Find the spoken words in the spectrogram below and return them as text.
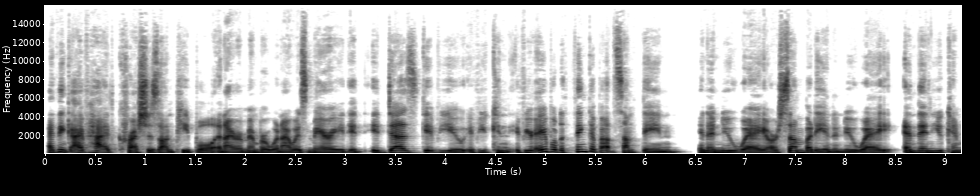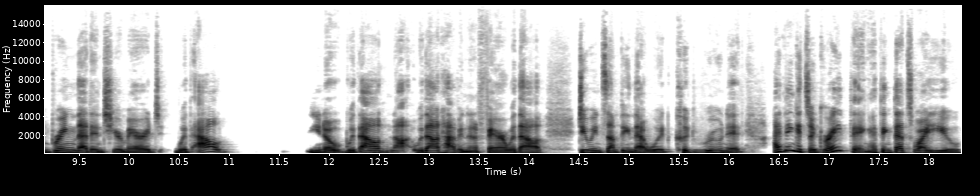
I think I've had crushes on people. And I remember when I was married, it, it does give you, if you can, if you're able to think about something in a new way or somebody in a new way, and then you can bring that into your marriage without, you know, without Mm. not, without having an affair, without doing something that would, could ruin it. I think it's a great thing. I think that's why you,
